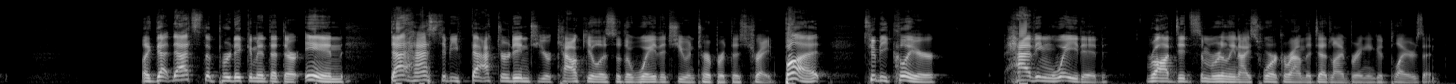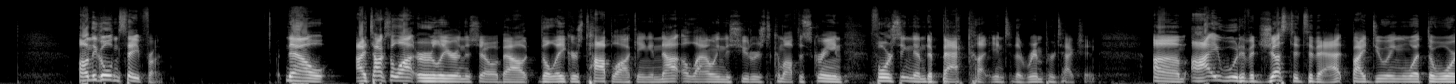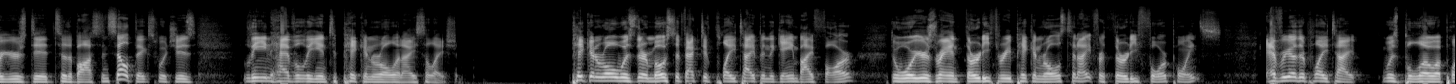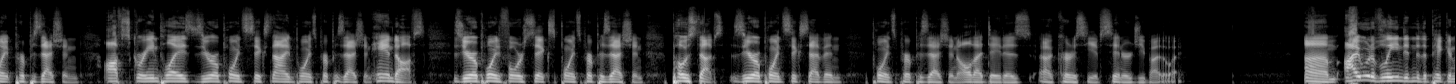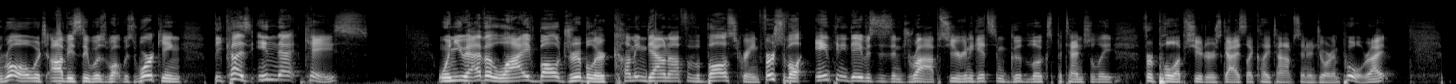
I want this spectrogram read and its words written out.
Like that that's the predicament that they're in. That has to be factored into your calculus of the way that you interpret this trade. But to be clear, having waited, Rob did some really nice work around the deadline bringing good players in. On the Golden State front. Now, I talked a lot earlier in the show about the Lakers top locking and not allowing the shooters to come off the screen, forcing them to back cut into the rim protection. Um, I would have adjusted to that by doing what the Warriors did to the Boston Celtics, which is lean heavily into pick and roll and isolation. Pick and roll was their most effective play type in the game by far. The Warriors ran 33 pick and rolls tonight for 34 points. Every other play type was below a point per possession. Off screen plays, 0.69 points per possession. Handoffs, 0.46 points per possession. Post ups, 0.67 points per possession. All that data is uh, courtesy of Synergy, by the way. Um, I would have leaned into the pick and roll, which obviously was what was working, because in that case, when you have a live ball dribbler coming down off of a ball screen, first of all, Anthony Davis is in drop, so you're going to get some good looks potentially for pull up shooters, guys like Klay Thompson and Jordan Poole, right?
